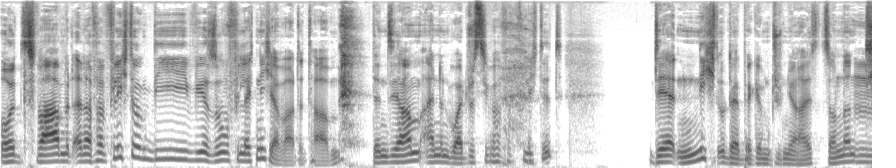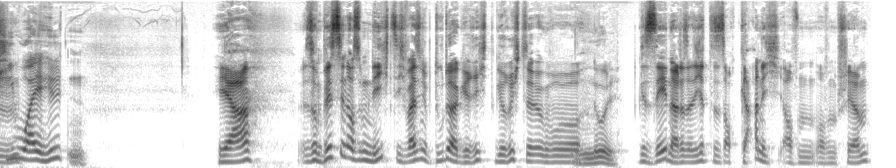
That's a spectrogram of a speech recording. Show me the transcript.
Und zwar mit einer Verpflichtung, die wir so vielleicht nicht erwartet haben. Denn sie haben einen Wide Receiver verpflichtet, der nicht unter Beckham Jr. heißt, sondern mhm. T.Y. Hilton. Ja, so ein bisschen aus dem Nichts. Ich weiß nicht, ob du da Gericht, Gerüchte irgendwo Null. gesehen hattest. Also ich hatte das auch gar nicht auf dem, auf dem Schirm.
